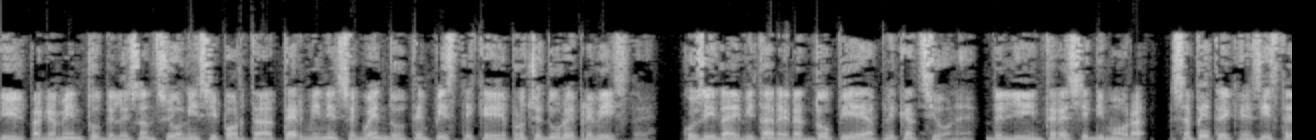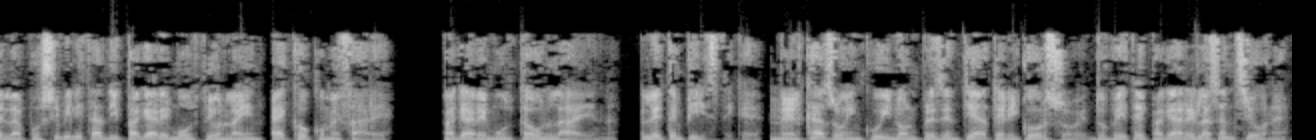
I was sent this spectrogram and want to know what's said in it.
Il pagamento delle sanzioni si porta a termine seguendo tempistiche e procedure previste, così da evitare raddoppi e applicazione degli interessi di mora. Sapete che esiste la possibilità di pagare multe online? Ecco come fare. Pagare multa online. Le tempistiche. Nel caso in cui non presentiate ricorso e dovete pagare la sanzione,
